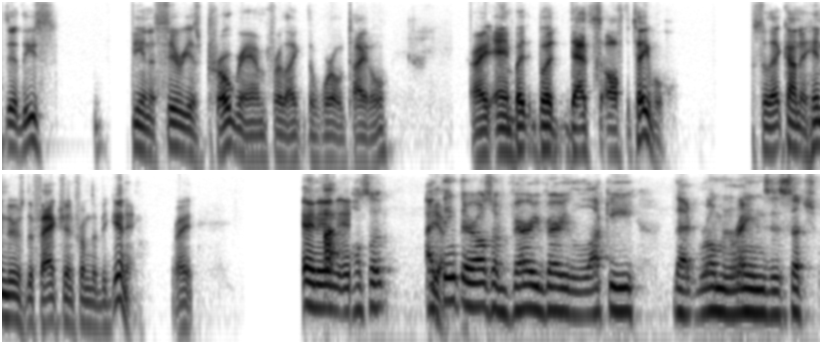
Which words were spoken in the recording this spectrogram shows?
to at least be in a serious program for like the world title, right? And but but that's off the table, so that kind of hinders the faction from the beginning, right? And in, I- Also, I Yeah. think they're also very, very lucky that Roman Reigns is such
